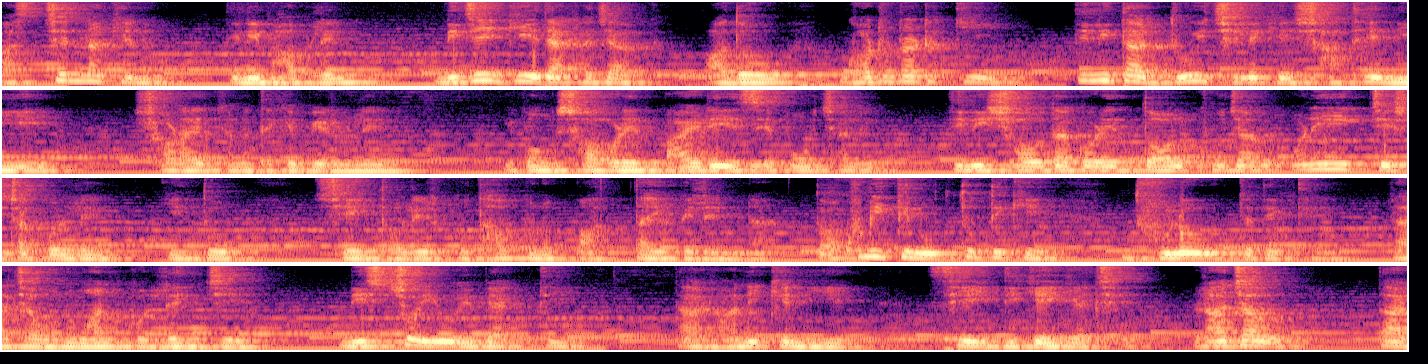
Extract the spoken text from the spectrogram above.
আসছেন না কেন? তিনি ভাবলেন, নিজেই গিয়ে দেখা যাক, আদৌ ঘটনাটা কি? তিনি তার দুই ছেলেকে সাথে নিয়ে সরাইখানা থেকে বেরোলেন এবং শহরের বাইরে এসে পৌঁছালেন। তিনি সৌদাগরের দল খোঁজার অনেক চেষ্টা করলেন, কিন্তু সেই দলের কোথাও কোনো পাত্তাই পেলেন না। তখনই তিনি উত্তর দিকে ধুলো উঠতে দেখলেন। রাজা অনুমান করলেন যে, নিশ্চয়ই ওই ব্যক্তি তার রানীকে নিয়ে সেই দিকেই গেছে। রাজাও তার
